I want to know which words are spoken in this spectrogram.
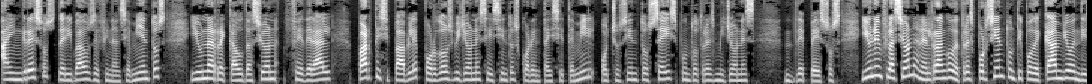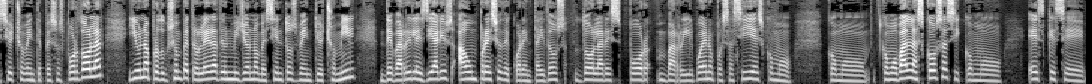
a ingresos derivados de financiamientos y una recaudación federal participable por dos billones seiscientos cuarenta y siete mil ochocientos seis punto tres millones de pesos y una inflación en el rango de tres por ciento, un tipo de cambio en dieciocho veinte pesos por dólar y una producción petrolera de un millón novecientos veintiocho mil de barriles diarios a un precio de cuarenta y dos dólares por barril. Bueno, pues así es como como como van las cosas y como es que se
